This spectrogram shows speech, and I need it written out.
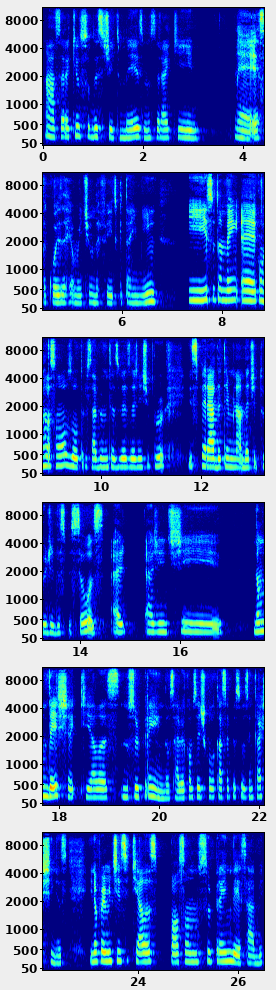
ah, será que eu sou desse jeito mesmo? Será que é, essa coisa é realmente um defeito que tá em mim? E isso também é com relação aos outros, sabe? Muitas vezes a gente, por esperar determinada atitude das pessoas, a, a gente não deixa que elas nos surpreendam, sabe? É como se a gente colocasse as pessoas em caixinhas e não permitisse que elas possam nos surpreender, sabe?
